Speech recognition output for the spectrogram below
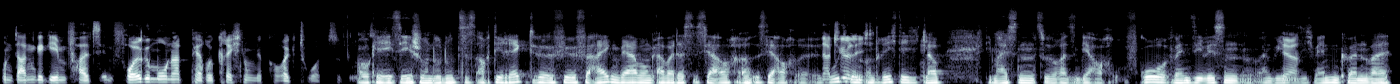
und dann gegebenenfalls im Folgemonat per Rückrechnung eine Korrektur zu tun. Okay, ich sehe schon, du nutzt es auch direkt äh, für, für Eigenwerbung, aber das ist ja auch, ist ja auch äh, gut und, und, richtig. Ich glaube, die meisten Zuhörer sind ja auch froh, wenn sie wissen, an wen ja. sie sich wenden können, weil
